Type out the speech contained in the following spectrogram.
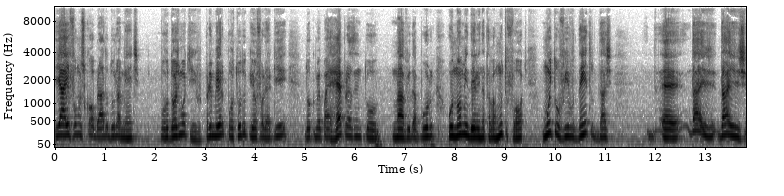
E aí fomos cobrados duramente por dois motivos. Primeiro, por tudo que eu falei aqui, do que meu pai representou na vida pública. O nome dele ainda estava muito forte, muito vivo dentro das, eh, das, das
